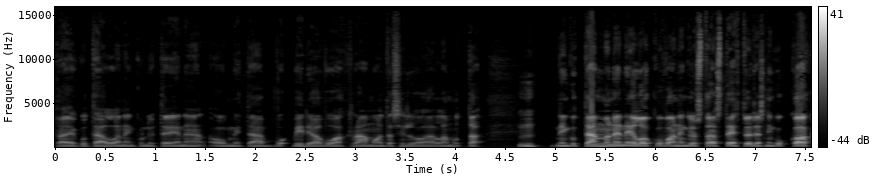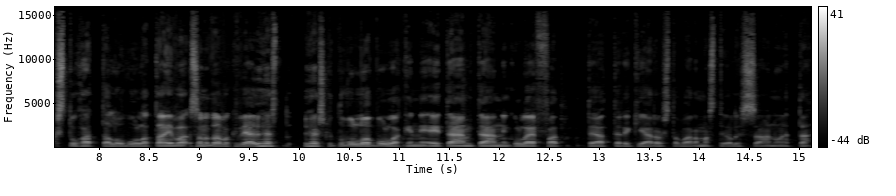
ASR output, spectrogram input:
tai joku tällainen, kun nyt ei enää ole mitään videovuokraamoita sillä lailla, mutta mm. niin tämmöinen elokuva, niin jos taas tehty edes niin 2000-luvulla, tai va, sanotaan vaikka vielä 90-luvun lopullakin, niin ei tämä mitään niin leffa-teatterikierrosta varmasti olisi saanut. Että...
